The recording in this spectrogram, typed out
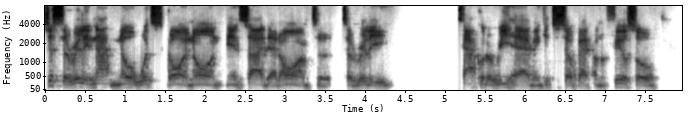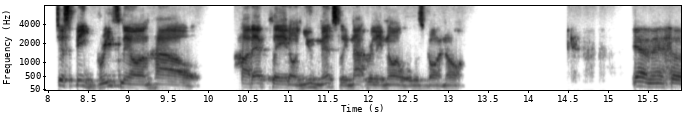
just to really not know what's going on inside that arm to to really tackle the rehab and get yourself back on the field. So just speak briefly on how how that played on you mentally, not really knowing what was going on. Yeah, man. So,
